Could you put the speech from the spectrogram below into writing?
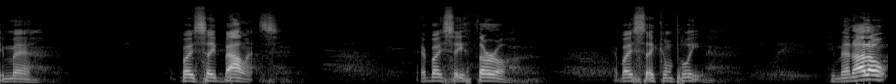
Amen. Everybody say balance. Everybody say thorough. Everybody say complete. Amen. I don't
